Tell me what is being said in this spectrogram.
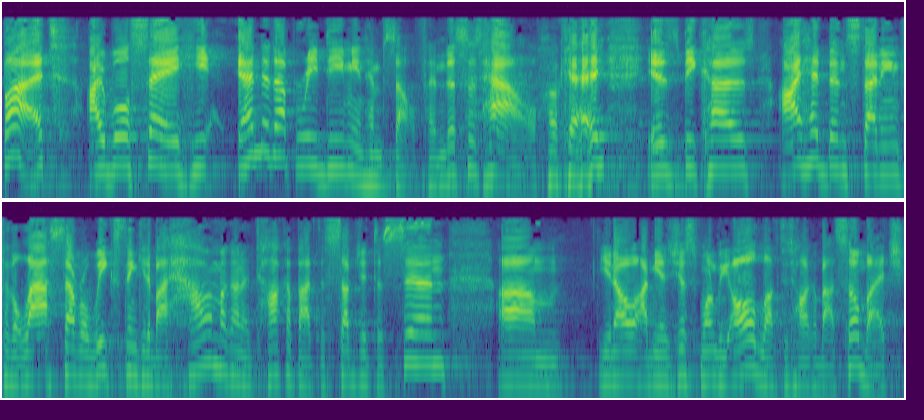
but I will say he ended up redeeming himself, and this is how, okay, is because I had been studying for the last several weeks thinking about how am I going to talk about the subject of sin. Um, you know, I mean, it's just one we all love to talk about so much.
